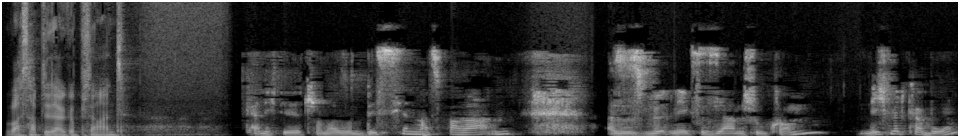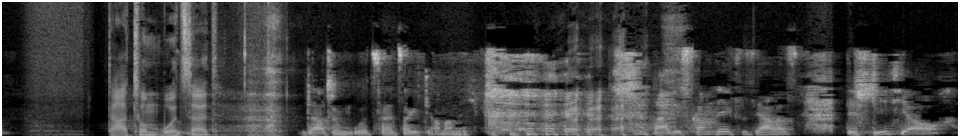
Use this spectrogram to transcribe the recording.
Was habt ihr da geplant? Kann ich dir jetzt schon mal so ein bisschen was verraten? Also es wird nächstes Jahr ein Schuh kommen, nicht mit Carbon. Datum, Uhrzeit? Datum, Uhrzeit sage ich dir auch noch nicht. Nein, es kommt nächstes Jahr was. Der steht hier auch.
